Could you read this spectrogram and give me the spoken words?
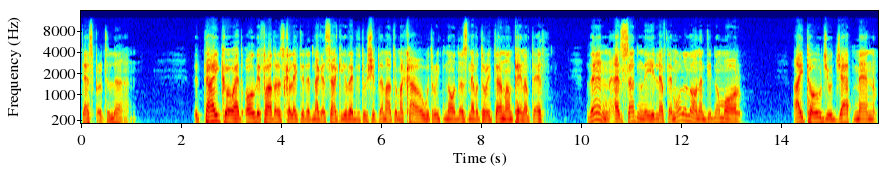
desperate to learn. The Taiko had all the fathers collected at Nagasaki ready to ship them out to Macao with written orders never to return on pain of death. Then, as suddenly, he left them all alone and did no more. I told you Jap men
